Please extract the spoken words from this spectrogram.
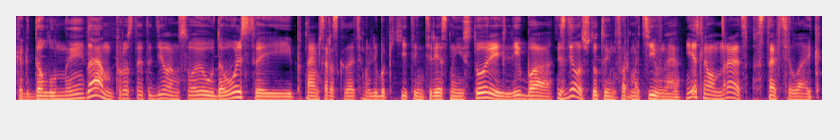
как до Луны. Да, мы просто это делаем в свое удовольствие и пытаемся рассказать вам либо какие-то интересные истории, либо сделать что-то информативное. Если вам нравится, поставьте лайк.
